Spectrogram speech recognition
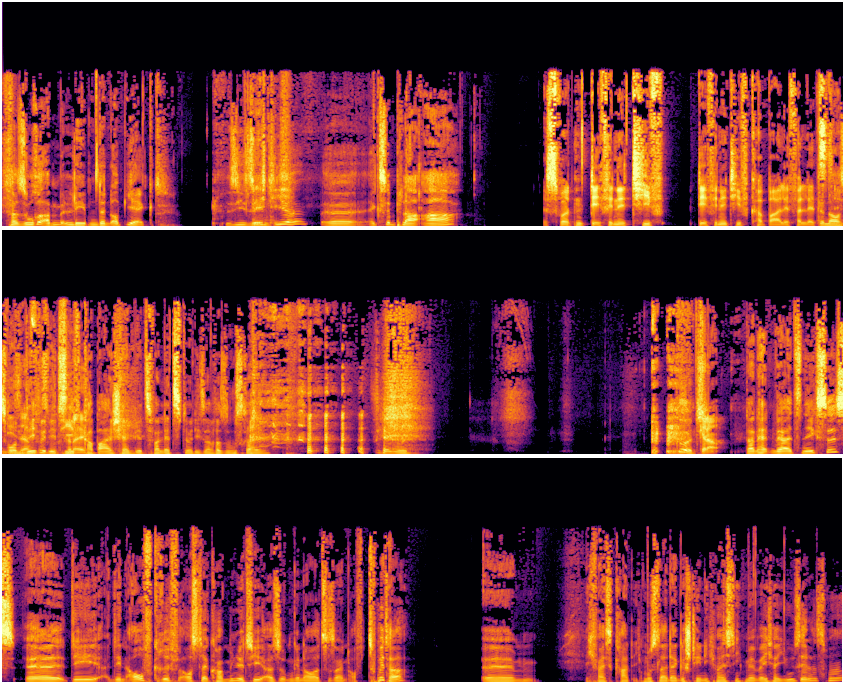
Versuch am lebenden Objekt. Sie sehen Richtig. hier äh, Exemplar A. Es wurden definitiv definitiv Kabale verletzt. Genau, es wurden definitiv Kabal-Champions verletzt in dieser Versuchsreihe. Sehr gut. gut. Genau. Dann hätten wir als nächstes äh, die, den Aufgriff aus der Community, also um genauer zu sein, auf Twitter. Ähm, ich weiß gerade, ich muss leider gestehen, ich weiß nicht mehr, welcher User das war.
